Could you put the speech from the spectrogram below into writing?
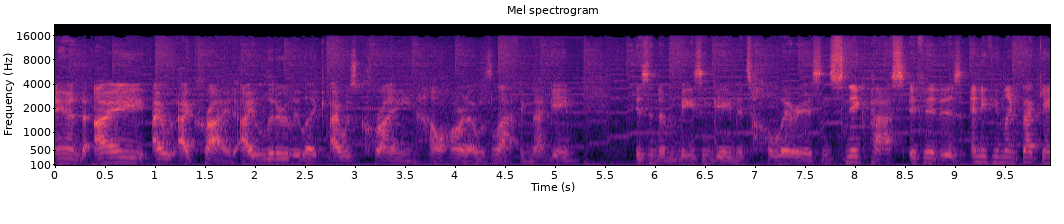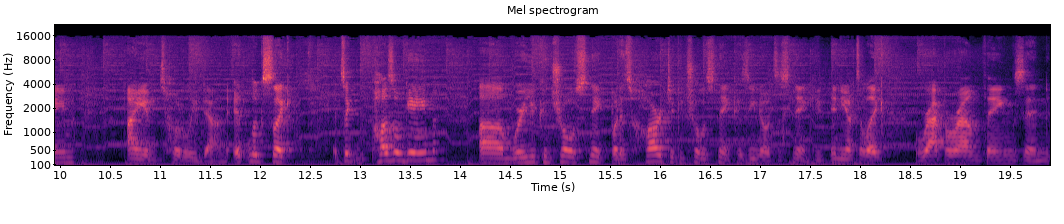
and I, I I cried. I literally like I was crying how hard I was laughing. That game is an amazing game. It's hilarious. And Snake Pass, if it is anything like that game, I am totally down. It looks like it's like a puzzle game um, where you control a snake, but it's hard to control a snake because you know it's a snake, you, and you have to like wrap around things and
